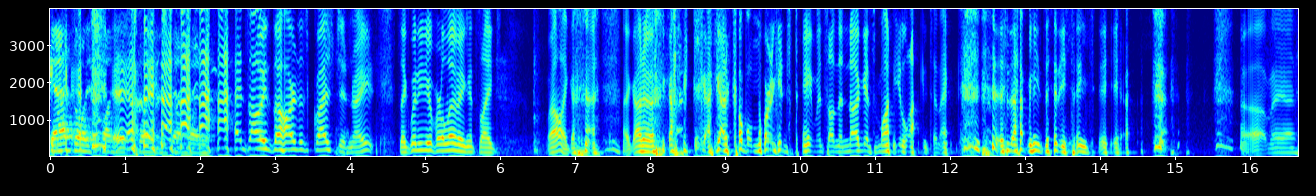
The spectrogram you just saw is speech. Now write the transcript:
Yeah, it's always fun. To explain it that way. it's always the hardest question, right? It's like, "What do you do for a living?" It's like, well, I got, I got a, I got, I got a couple mortgage payments on the Nuggets money line tonight. if that means anything to you. oh man.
